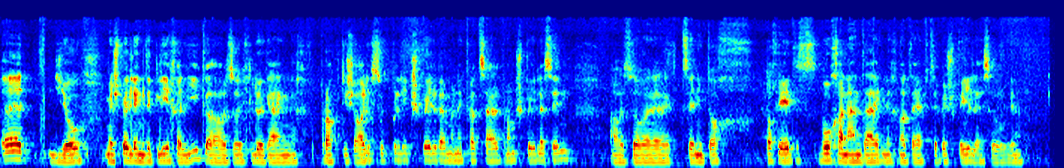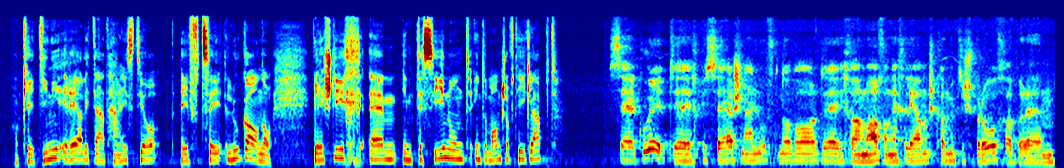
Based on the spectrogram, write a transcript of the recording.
Äh, ja, wir spielen in der gleichen Liga, also ich schaue eigentlich praktisch alle Super League-Spiele, wenn wir nicht gerade selber am Spielen sind. Also äh, sehe ich doch, doch jedes Wochenende eigentlich noch den FCB spielen, so, ja. Okay, deine Realität heisst ja, FC Lugano. Wie hast du dich ähm, im Tessin und in der Mannschaft eingelebt? Sehr gut. Äh, ich bin sehr schnell aufgenommen worden. Ich hatte am Anfang ein bisschen Angst mit der Sprache, aber ähm,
